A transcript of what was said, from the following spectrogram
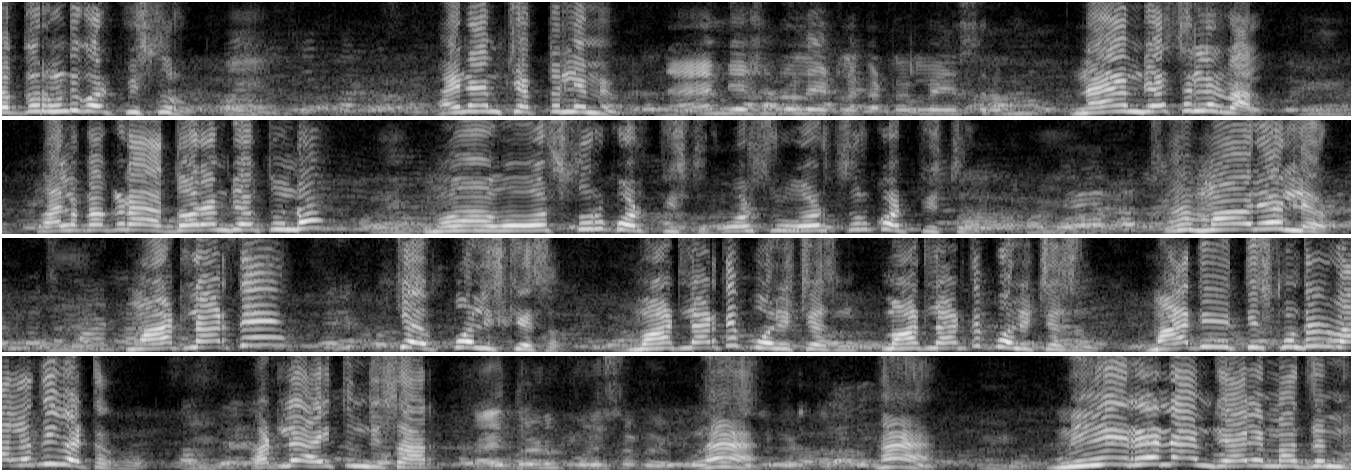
దగ్గర నుండి అయినా ఏం చెప్తలేం మేము. న్యాయం ఎట్లా చేస్తారమ్మా? చేస్తలేరు వాళ్ళు. వాళ్ళకి అక్కడ దూరం చెప్తుండో ఓడుస్తురు కొట్టిపిస్తారు ఓడుస్తూ ఓడుస్తురు కొట్టిపిస్తారు. ఆ, మా వాళ్ళు లేరు. మాట్లాడితే పోలీస్ కేసు. మాట్లాడితే పోలీస్ స్టేషన్. మాట్లాడితే పోలీస్ స్టేషన్. మాది తీసుకుంటారు వాళ్ళది పెట్టరు. అట్లే అవుతుంది సార్. మీరే న్యాయం చేయాలి మా జమ్మి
